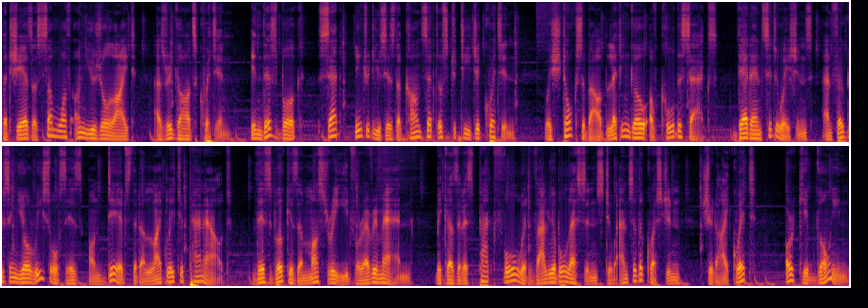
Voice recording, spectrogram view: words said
that shares a somewhat unusual light as regards quitting. In this book, Seth introduces the concept of strategic quitting, which talks about letting go of cul-de-sacs, dead-end situations and focusing your resources on dips that are likely to pan out. This book is a must-read for every man because it is packed full with valuable lessons to answer the question, should I quit or keep going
